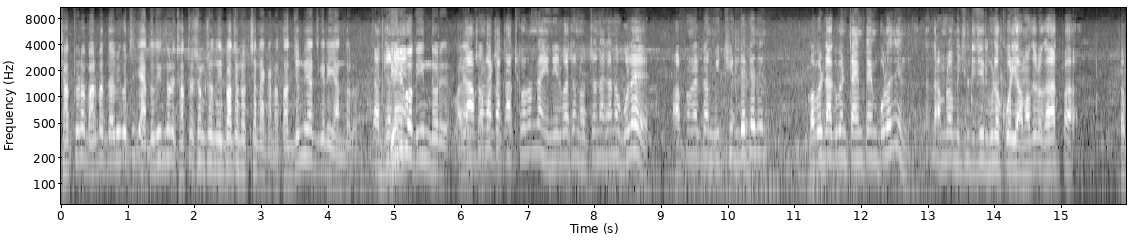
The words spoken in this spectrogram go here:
ছাত্ররা বারবার দাবি করছে যে এতদিন ধরে ছাত্র সংসদ নির্বাচন হচ্ছে না কেন? তার জন্যই আজকের এই আন্দোলন। তার জন্য দীর্ঘদিন ধরে মানে আপনারা একটা কাজ করুন না এই নির্বাচন হচ্ছে না কেন বলে আপনারা একটা মিছিল ডেকে দিন। কবে ডাকবেন টাইম টাইম বলে দিন। আমরাও মিছিল টিছিলগুলো করি, আমাদেরও গা হাত পা সব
